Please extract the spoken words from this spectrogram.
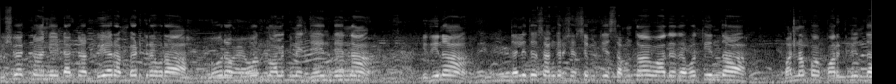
ವಿಶ್ವಜ್ಞಾನಿ ಡಾಕ್ಟರ್ ಬಿ ಆರ್ ಅಂಬೇಡ್ಕರ್ ಅವರ ನೂರ ಮೂವತ್ತ್ನಾಲ್ಕನೇ ಜಯಂತಿಯನ್ನು ಈ ದಿನ ದಲಿತ ಸಂಘರ್ಷ ಸಮಿತಿ ಸಮತಾವಾದದ ವತಿಯಿಂದ ಬನ್ನಪ್ಪ ಪಾರ್ಕ್ನಿಂದ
